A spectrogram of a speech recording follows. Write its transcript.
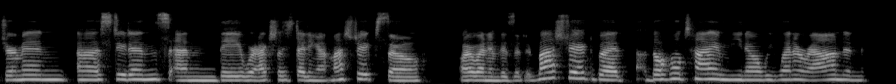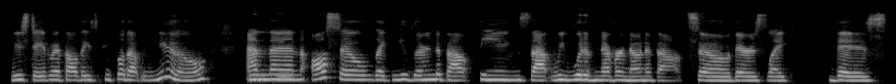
german uh, students and they were actually studying at maastricht so or I went and visited Maastricht. But the whole time, you know, we went around and we stayed with all these people that we knew. And mm-hmm. then also, like, we learned about things that we would have never known about. So there's like this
